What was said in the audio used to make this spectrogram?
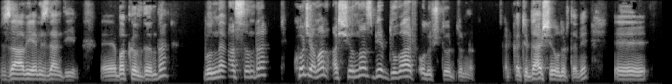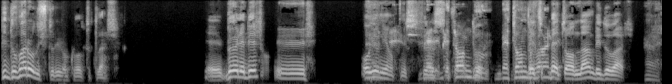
zaviyemizden diyeyim e, bakıldığında bunlar aslında kocaman aşılmaz bir duvar oluşturduğunu karikatürde her şey olur tabii e, bir duvar oluşturuyor koltuklar. E, böyle bir e, oyun yapmış. Be beton, du beton duvar. betondan bir duvar. Evet.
